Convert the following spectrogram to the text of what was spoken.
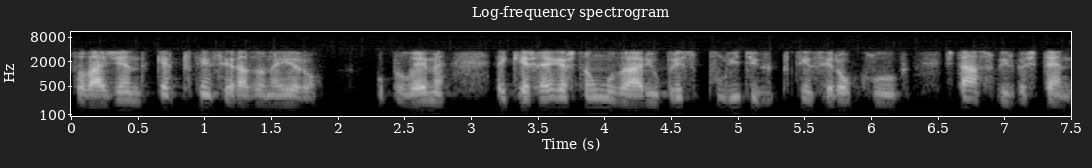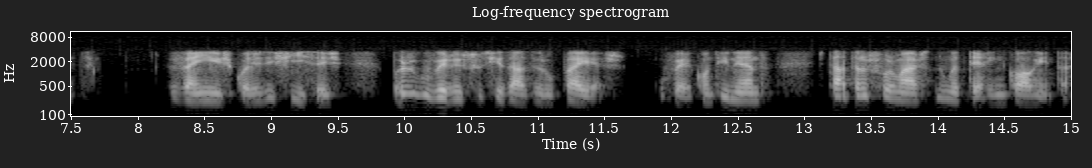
Toda a gente quer pertencer à zona euro. O problema é que as regras estão a mudar e o preço político de pertencer ao clube está a subir bastante. Vêm escolhas difíceis para os governos e sociedades europeias. O velho continente está a transformar-se numa terra incógnita.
